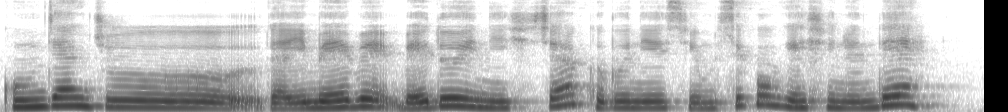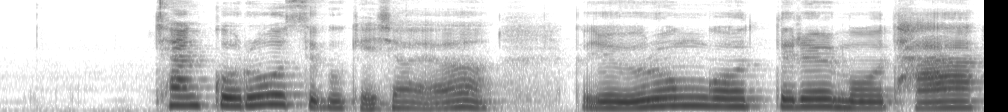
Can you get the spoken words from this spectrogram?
공장주가 이 매, 매도인이시죠? 그분이 지금 쓰고 계시는데 창고로 쓰고 계셔요. 그죠? 이런 것들을 뭐 다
